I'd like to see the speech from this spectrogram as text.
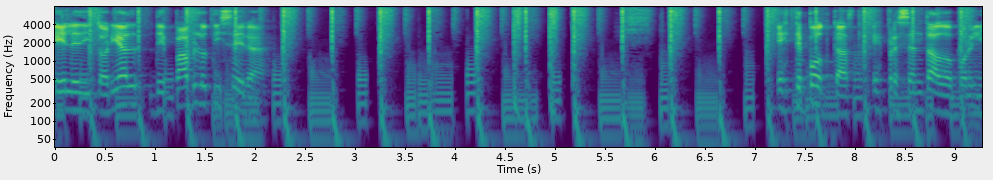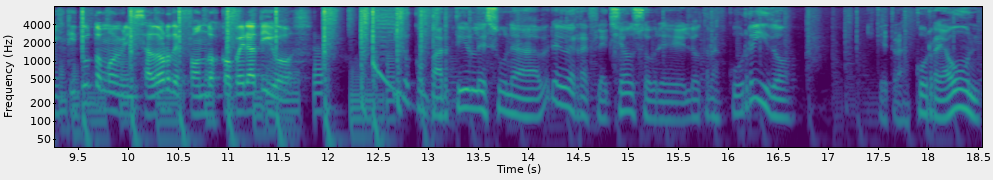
El editorial de Pablo Tisera. Este podcast es presentado por el Instituto Movilizador de Fondos Cooperativos. Quiero compartirles una breve reflexión sobre lo transcurrido y que transcurre aún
